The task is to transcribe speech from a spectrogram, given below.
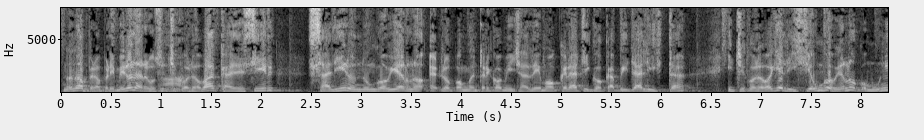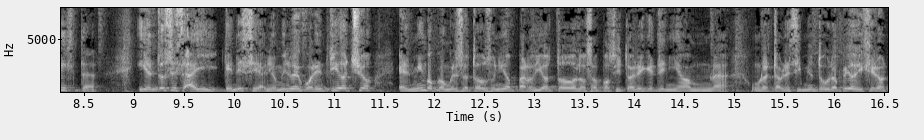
no, no, pero primero la revolución checoslovaca, es decir, salieron de un gobierno, eh, lo pongo entre comillas, democrático capitalista, y Checoslovaquia eligió un gobierno comunista. Y entonces ahí, en ese año, 1948, el mismo Congreso de Estados Unidos perdió todos los opositores que tenía una- un restablecimiento europeo, dijeron,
